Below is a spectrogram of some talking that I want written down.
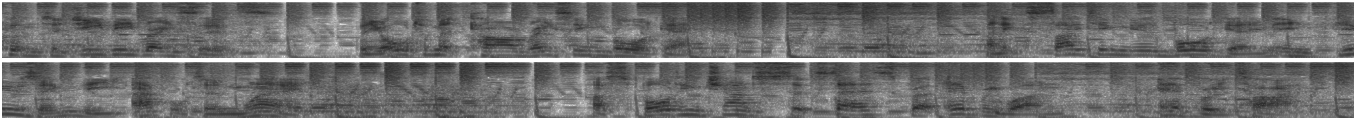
Welcome to GB Racers, the ultimate car racing board game. An exciting new board game infusing the Appleton way. A sporting chance of success for everyone, every time.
